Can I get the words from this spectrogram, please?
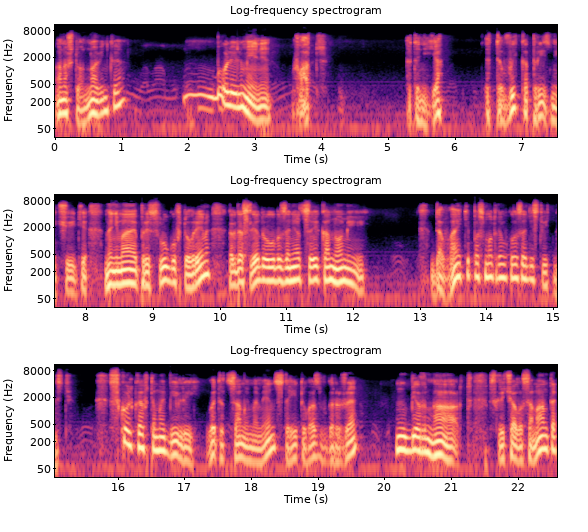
Она что, новенькая? Более или менее. Вот. Это не я. Это вы капризничаете, нанимая прислугу в то время, когда следовало бы заняться экономией. Давайте посмотрим в глаза действительности. Сколько автомобилей в этот самый момент стоит у вас в гараже? «Бернард!» — вскричала Саманта,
